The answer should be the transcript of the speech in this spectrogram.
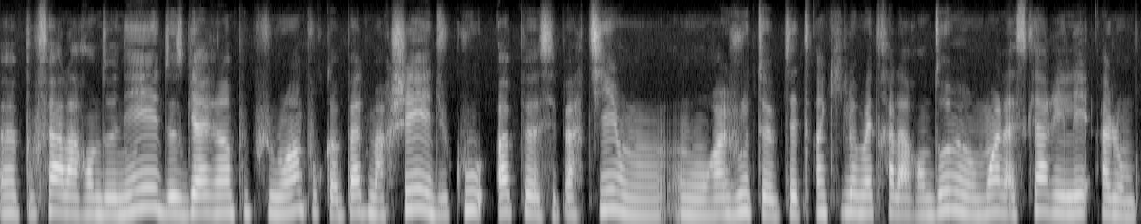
euh, pour faire la randonnée, de se garer un peu plus loin, pourquoi pas de marcher. Et du coup, hop, c'est parti, on, on rajoute peut-être un kilomètre à la rando, mais au moins l'ascar, il est à l'ombre.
